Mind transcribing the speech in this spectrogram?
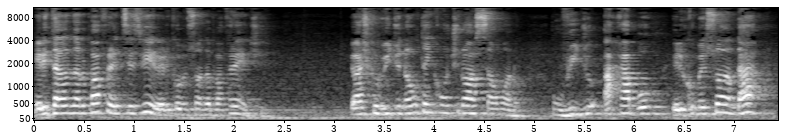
Ele tá andando pra frente, vocês viram? Ele começou a andar pra frente. Eu acho que o vídeo não tem continuação, mano. o vídeo acabou. Ele começou a andar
